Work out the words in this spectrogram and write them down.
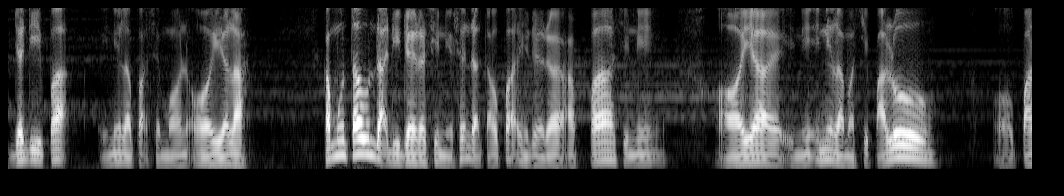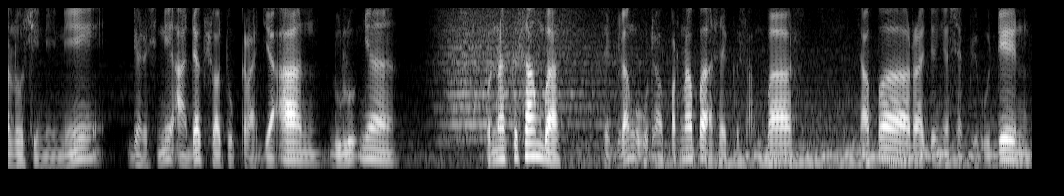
Jadi Pak, inilah Pak saya mohon. Oh iyalah. Kamu tahu enggak di daerah sini? Saya enggak tahu Pak, ini daerah apa sini. Oh ya, ini inilah masih Palu. Oh, Palu sini ini daerah sini ada suatu kerajaan dulunya. Pernah ke Sambas. Saya bilang udah pernah Pak, saya ke Sambas. Siapa rajanya Sapiuddin,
